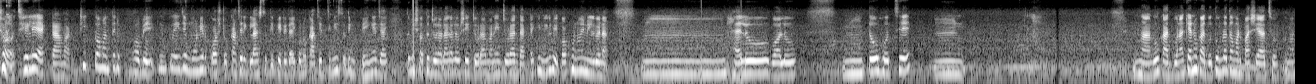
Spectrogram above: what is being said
শোনো, ছেলে একটা আমার, ঠিক তো আমাদের হবে, কিন্তু এই যে মনের কষ্ট, কাচের গ্লাস যদি ফেটে যায়, কোনো কাচের জিনিস যদি ভেঙে যায়, তুমি শত জোড়া লাগালেও সেই জোড়া মানে জোড়ার দাগটা কি মিলবে? কখনোই মিলবে না। হ্যালো, বলো। তো হচ্ছে না গো, কাঁদবো না। কেন কাঁদবো? তোমরা তো আমার পাশে আছো। আমার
